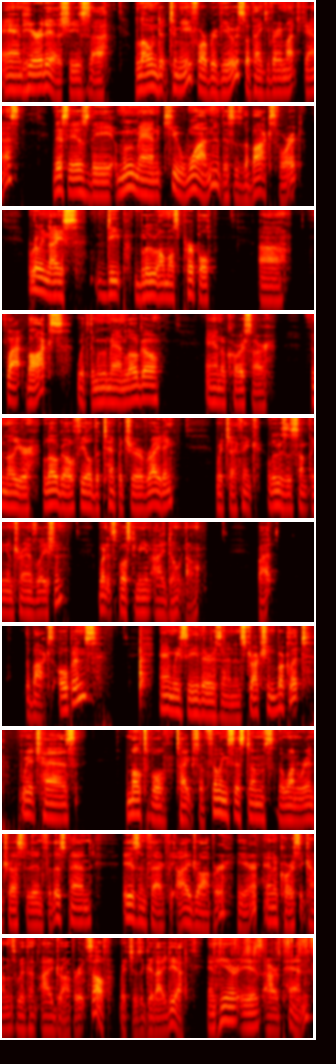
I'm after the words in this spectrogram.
And here it is. She's uh, loaned it to me for review, so thank you very much, Janice. This is the Moonman Q1. This is the box for it really nice deep blue almost purple uh, flat box with the Moonman logo. And of course our familiar logo feel the temperature of writing which I think loses something in translation. What it's supposed to mean I don't know. But the box opens and we see there's an instruction booklet which has multiple types of filling systems. The one we're interested in for this pen is in fact the eyedropper here. And of course it comes with an eyedropper itself which is a good idea. And here is our pen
